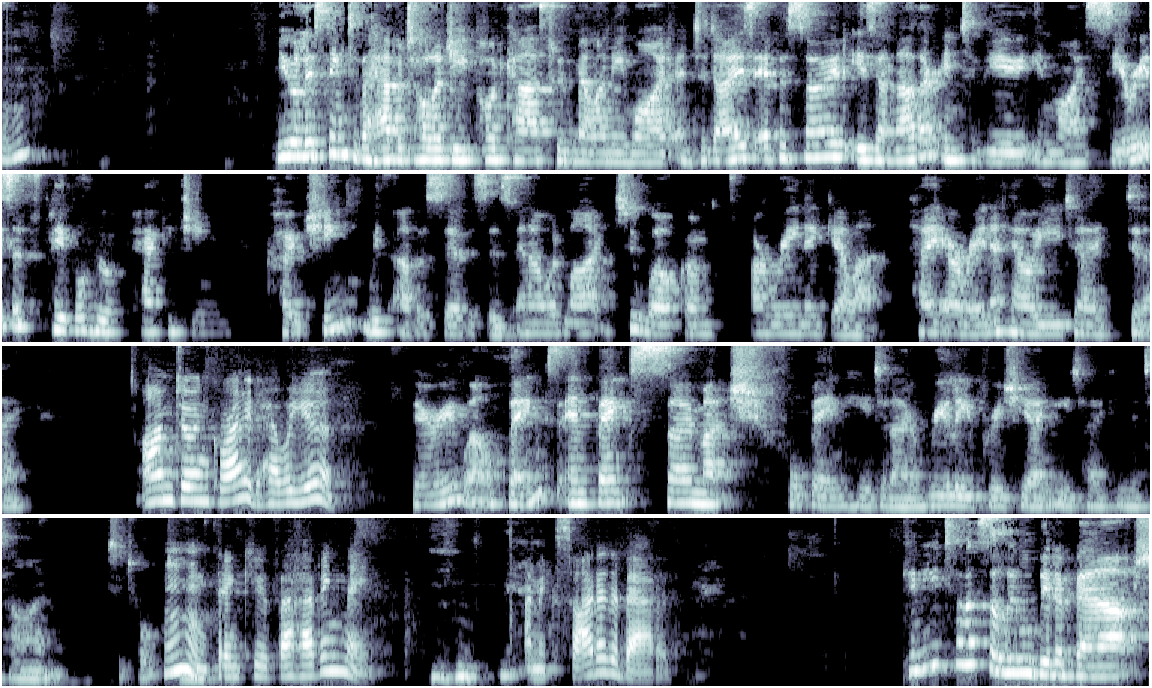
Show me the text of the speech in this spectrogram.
Mm-hmm. You are listening to the Habitology podcast with Melanie White, and today's episode is another interview in my series of people who are packaging coaching with other services. And I would like to welcome Irina Geller. Hey, Irina, how are you today? I'm doing great. How are you? Very well, thanks. And thanks so much for being here today. I really appreciate you taking the time to talk to mm, me. Thank you for having me. I'm excited about it. Can you tell us a little bit about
